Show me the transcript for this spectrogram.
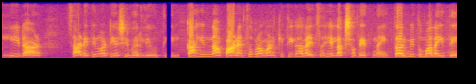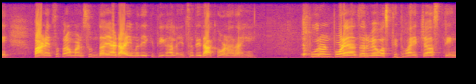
ही डाळ साडेतीन वाटी अशी भरली होती. काहींना पाण्याचं प्रमाण किती घालायचं हे लक्षात येत नाही. तर मी तुम्हाला इथे पाण्याचं प्रमाण सुद्धा या डाळीमध्ये किती घालायचं ते दाखवणार आहे. पुरणपोळ्या जर व्यवस्थित व्हायच्या असतील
